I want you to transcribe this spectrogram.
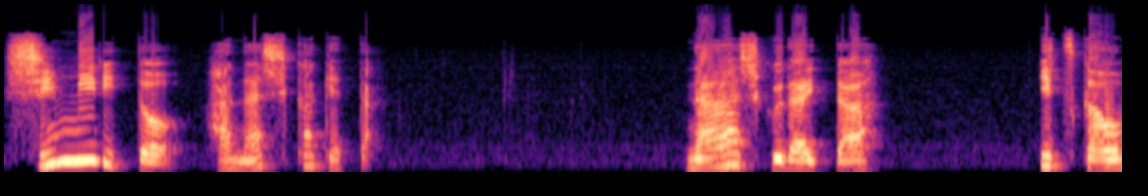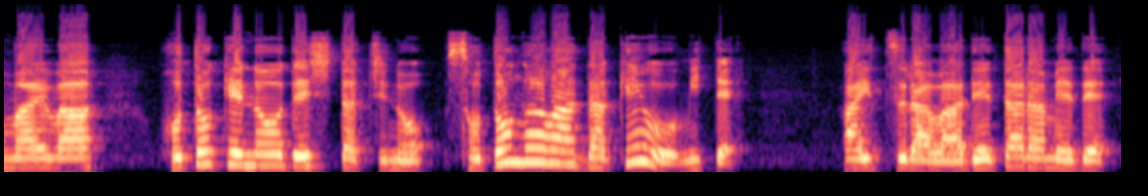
しんみりと話しかけた。なあ、宿題太。いつかお前は仏の弟子たちの外側だけを見て、あいつらはでたらめで、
